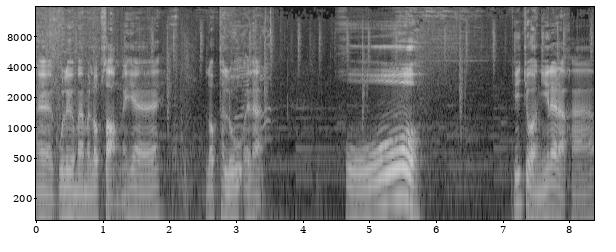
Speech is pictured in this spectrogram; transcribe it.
เออ กูลืมไปมันลบสองไอ้เหี้ยลบทะลุไอ้สัสโห พี่จั่วอย่างนี้เลยเหรอครับ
